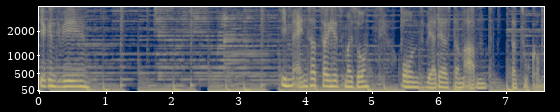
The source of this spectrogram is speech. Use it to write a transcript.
irgendwie im Einsatz, sage ich jetzt mal so, und werde erst am Abend dazukommen.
